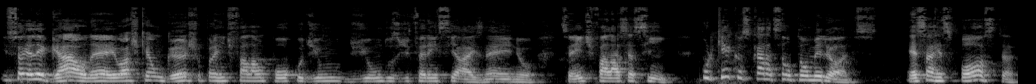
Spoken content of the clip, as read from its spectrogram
Isso é legal, né? Eu acho que é um gancho para a gente falar um pouco de um, de um dos diferenciais, né, Enio? Se a gente falasse assim, por que, que os caras são tão melhores? Essa resposta,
